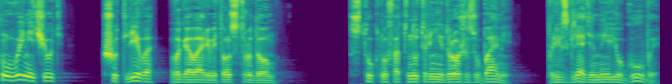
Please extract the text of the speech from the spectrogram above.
«Увы, ничуть», — шутливо выговаривает он с трудом. Стукнув от внутренней дрожи зубами, при взгляде на ее губы,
